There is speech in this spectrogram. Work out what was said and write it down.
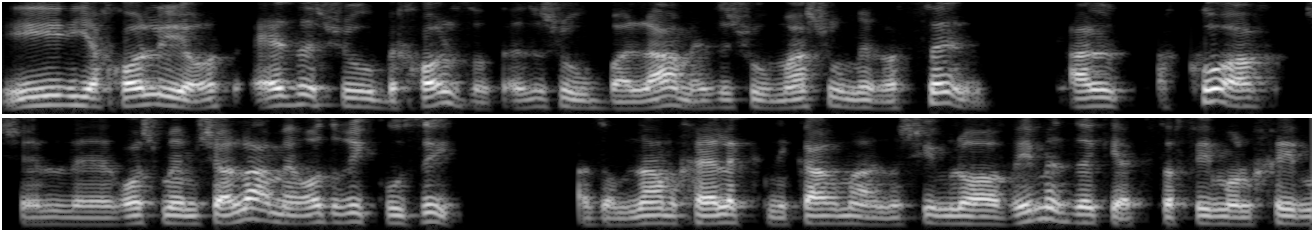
היא יכול להיות איזשהו, בכל זאת, איזשהו בלם, איזשהו משהו מרסן על הכוח של ראש ממשלה מאוד ריכוזי. אז אמנם חלק ניכר מהאנשים לא אוהבים את זה כי הכספים הולכים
